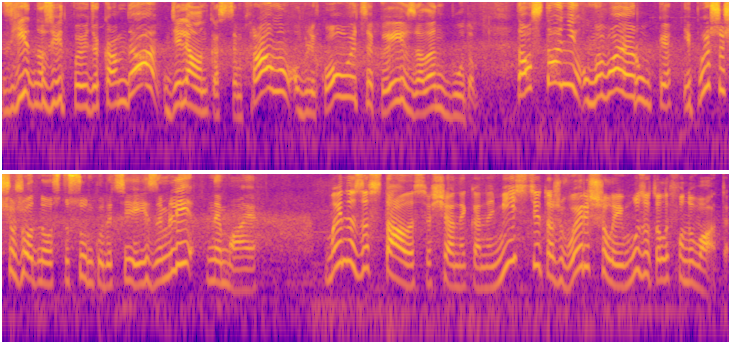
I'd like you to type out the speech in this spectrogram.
Згідно з відповіддю КМДА, ділянка з цим храмом обліковується Київзеленбудом. Та останній умиває руки і пише, що жодного стосунку до цієї землі немає. Ми не застали священика на місці, тож вирішили йому зателефонувати.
